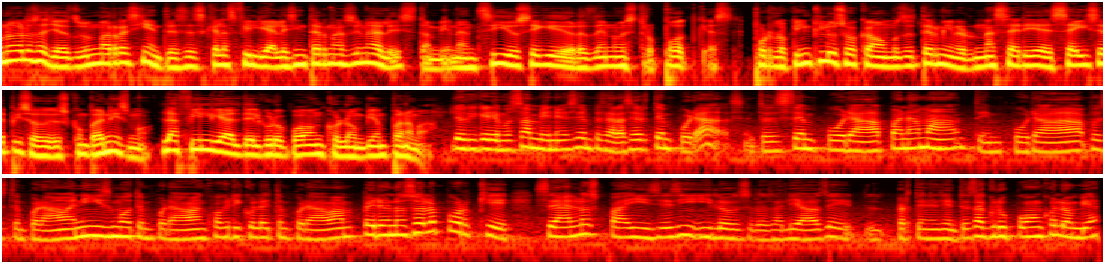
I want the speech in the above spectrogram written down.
Uno de los hallazgos más recientes es que las filiales internacionales también han sido seguidoras de nuestro podcast, por lo que incluso acabamos de terminar una serie de seis episodios con Banismo, la filial del Grupo Bancolombia en Panamá. Lo que queremos también es empezar a hacer temporadas. Entonces, temporada Panamá, temporada, pues temporada Banismo, temporada Banco Agrícola y temporada Ban, pero no solo porque sean los países y, los, aliados de, pertenecientes al Grupo Bancolombia,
